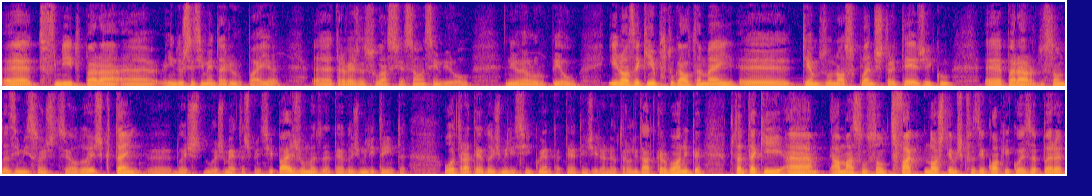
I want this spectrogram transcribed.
uh, definido para a indústria cimenteira europeia, uh, através da sua associação a Sembiro, a nível europeu, e nós aqui em Portugal também temos o nosso plano estratégico para a redução das emissões de CO2, que tem dois, duas metas principais, uma até 2030 outra até 2050, até atingir a neutralidade carbónica. Portanto, aqui há, há uma assunção de, facto nós temos que fazer qualquer coisa para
